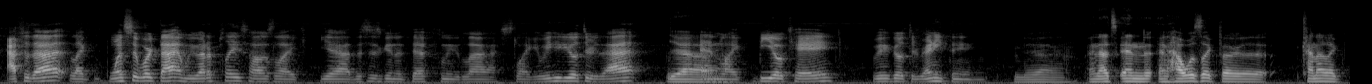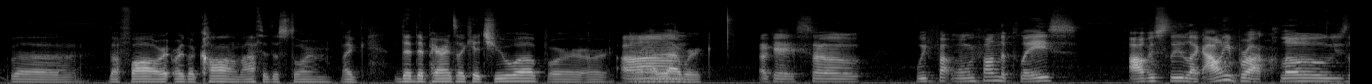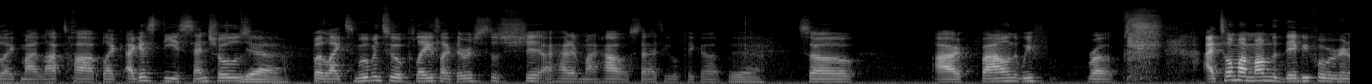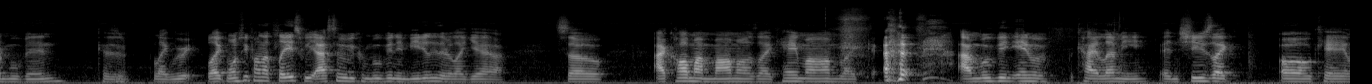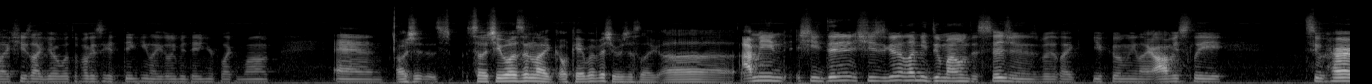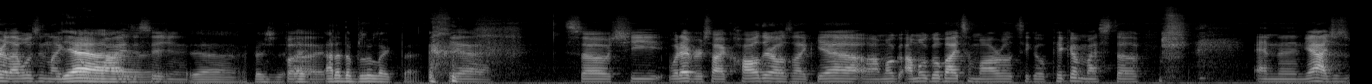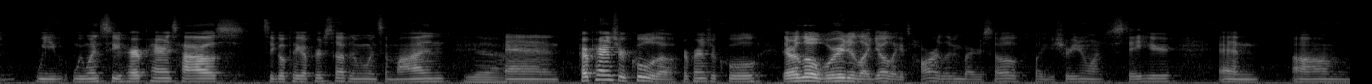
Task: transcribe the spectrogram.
after that, like once it worked out and we got a place, I was like, yeah, this is gonna definitely last. Like if we could go through that yeah. and like be okay, we could go through anything. Yeah, and that's and and how was like the kind of like the the fall or, or the calm after the storm? Like, did the parents like hit you up or or, or how did that Um, work? Okay, so we found when we found the place. Obviously, like I only brought clothes, like my laptop, like I guess the essentials. Yeah, But like to move into a place, like there was still shit I had in my house that I had to go pick up. yeah, So I found we, f- bro. I told my mom the day before we were gonna move in, cause like we were like once we found the place, we asked them if we could move in immediately. They were like, yeah. So I called my mom. I was like, hey mom, like I'm moving in with Kai Lemmy, and she's like, oh okay. Like she's like, yo, what the fuck is he thinking? Like he's only been dating her for like a month, and Oh, she so she wasn't like okay with it. She was just like, uh, I mean, she didn't. She's gonna let me do my own decisions, but like, you feel me? Like, obviously, to her, that wasn't like yeah, a wise decision. Yeah, for sure. Like, But- out of the blue like that. yeah. So she, whatever. So I called her. I was like, yeah, uh, I'm gonna, I'm gonna go by tomorrow to go pick up my stuff. and then yeah, I just we we went to her parents' house to go pick up her stuff, and we went to mine. yeah. And her parents were cool though. Her parents were cool. They were a little worried. They're like, "Yo, like it's hard living by yourself. Like, you sure you don't want to stay here?" And um,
